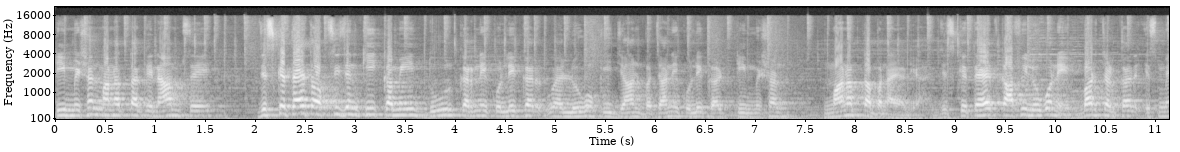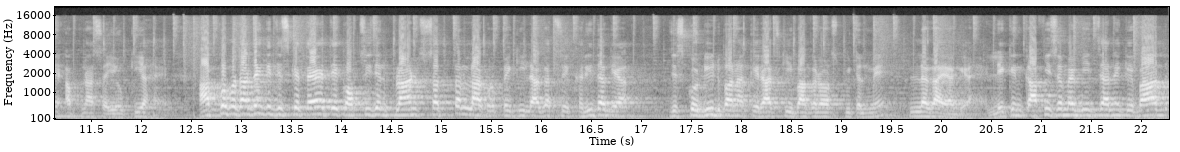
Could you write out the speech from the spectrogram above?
टीम मिशन मानवता के नाम से, जिसके तहत ऑक्सीजन की कमी दूर करने को लेकर, वह लोगों की जान बचाने को लेकर टीम मिशन मानवता बनाया गया है, जिसके तहत काफ़ी लोगों ने बढ़ चढ़कर इसमें अपना सहयोग किया है। आपको बता दें कि जिसके तहत एक ऑक्सीजन प्लांट 70 लाख रुपए की लागत से खरीदा गया जिसको डीड डीडबाना के राजकीय बागड़ हॉस्पिटल में लगाया गया है। लेकिन काफ़ी समय बीत जाने के बाद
